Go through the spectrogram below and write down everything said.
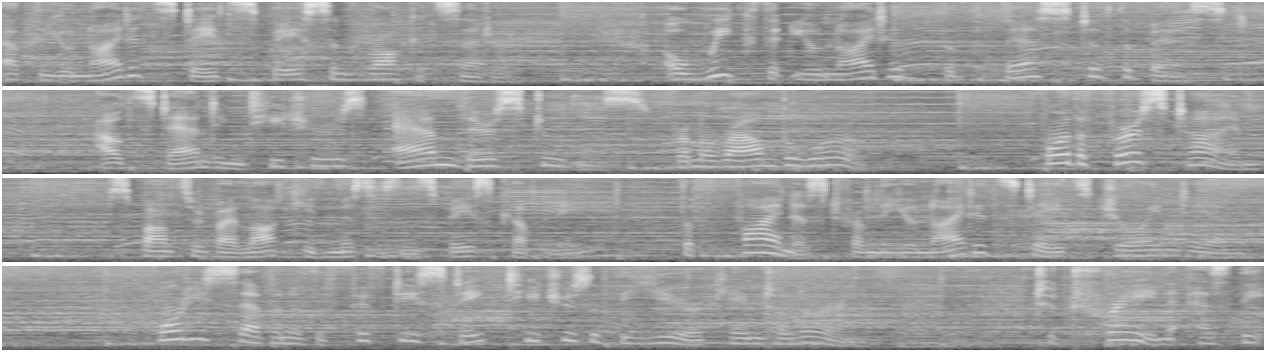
at the United States Space and Rocket Center, a week that united the best of the best, outstanding teachers and their students from around the world. For the first time, sponsored by Lockheed Missiles and Space Company, the finest from the United States joined in. 47 of the 50 state teachers of the year came to learn, to train as the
